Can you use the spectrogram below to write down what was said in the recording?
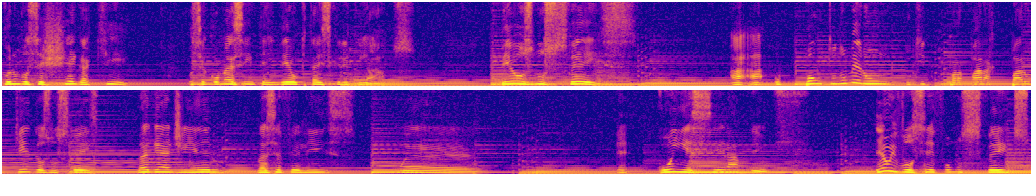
Quando você chega aqui, você começa a entender o que está escrito em Atos. Deus nos fez a, a, o ponto número um do que, para, para, para o que Deus nos fez não é ganhar dinheiro, não é ser feliz, não é, é conhecer a Deus Eu e você fomos feitos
